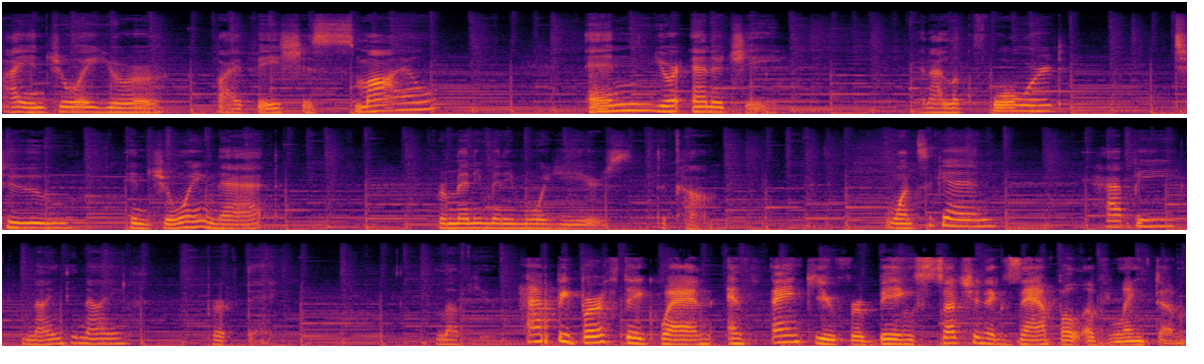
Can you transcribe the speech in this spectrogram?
I enjoy your vivacious smile and your energy, and I look forward to enjoying that for many, many more years to come. Once again, happy 99th birthday. Love you. Happy birthday, Gwen, and thank you for being such an example of LinkedIn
